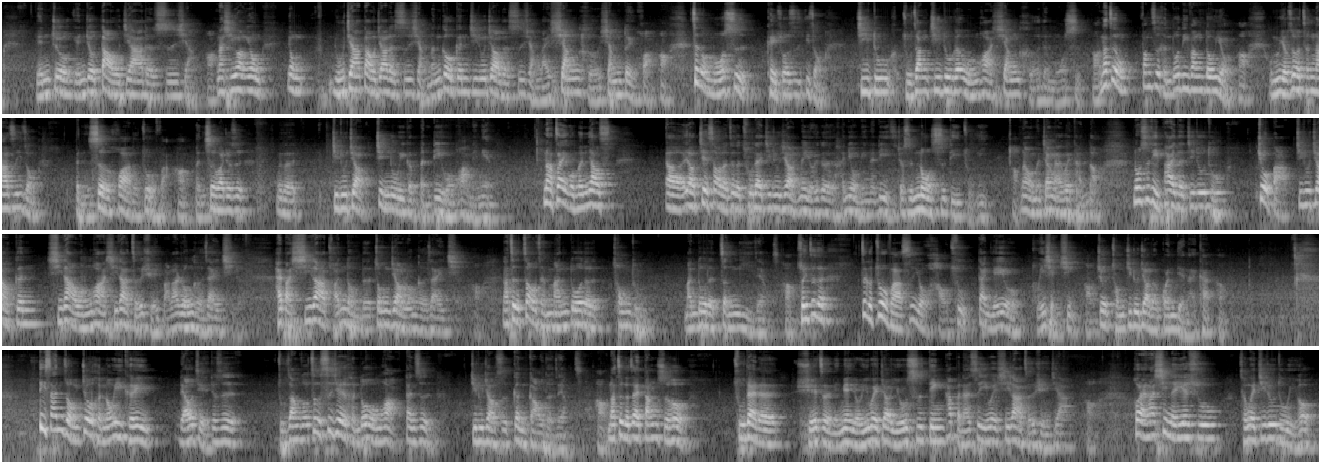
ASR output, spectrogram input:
研究研究道家的思想。啊，那希望用用儒家道家的思想能够跟基督教的思想来相合相对化。啊，这种模式可以说是一种基督主张基督跟文化相合的模式。啊，那这种方式很多地方都有。啊，我们有时候称它是一种。本色化的做法，哈，本色化就是那个基督教进入一个本地文化里面。那在我们要呃要介绍的这个初代基督教里面，有一个很有名的例子，就是诺斯底主义。好，那我们将来会谈到诺斯底派的基督徒就把基督教跟希腊文化、希腊哲学把它融合在一起了，还把希腊传统的宗教融合在一起。好，那这个造成蛮多的冲突。蛮多的争议这样子哈，所以这个这个做法是有好处，但也有危险性啊。就从基督教的观点来看哈，第三种就很容易可以了解，就是主张说这个世界很多文化，但是基督教是更高的这样子。好，那这个在当时候初代的学者里面有一位叫尤斯丁，他本来是一位希腊哲学家，好，后来他信了耶稣，成为基督徒以后。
